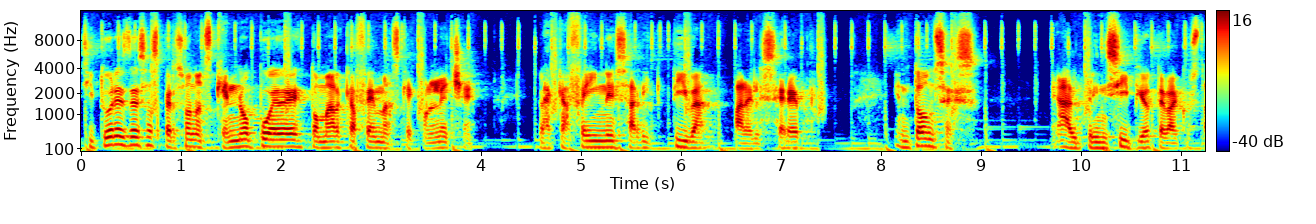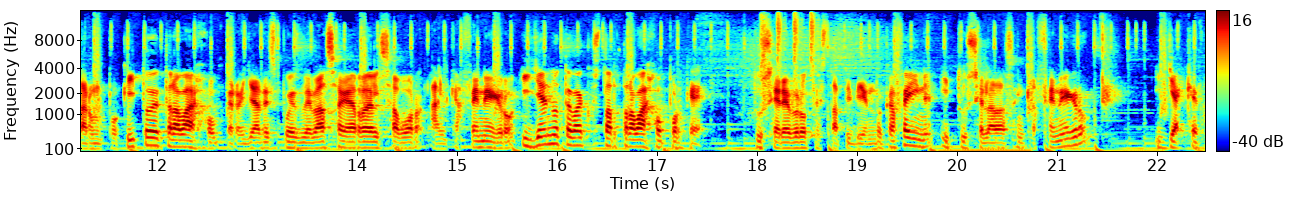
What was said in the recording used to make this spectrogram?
si tú eres de esas personas que no puede tomar café más que con leche, la cafeína es adictiva para el cerebro. Entonces, al principio te va a costar un poquito de trabajo, pero ya después le vas a agarrar el sabor al café negro y ya no te va a costar trabajo porque tu cerebro te está pidiendo cafeína y tú se la das en café negro y ya quedó.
